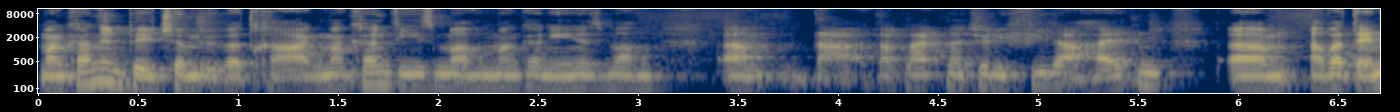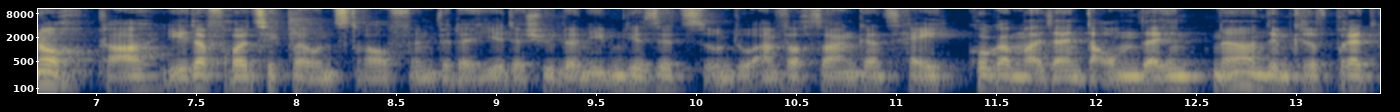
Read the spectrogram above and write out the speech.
Man kann den Bildschirm übertragen, man kann dies machen, man kann jenes machen. Ähm, da, da bleibt natürlich viel erhalten, ähm, aber dennoch, klar, jeder freut sich bei uns drauf, wenn wieder hier der Schüler neben dir sitzt und du einfach sagen kannst, hey, guck mal deinen Daumen da hinten ne, an dem Griffbrett.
